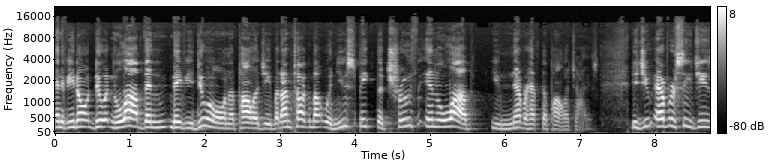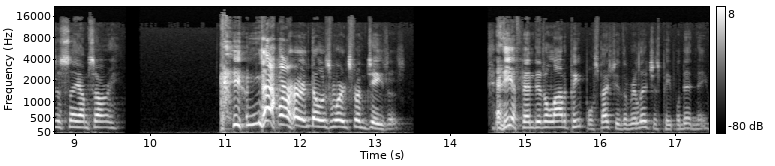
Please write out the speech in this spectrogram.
And if you don't do it in love, then maybe you do owe an apology. But I'm talking about when you speak the truth in love, you never have to apologize. Did you ever see Jesus say, I'm sorry? you never heard those words from Jesus. And he offended a lot of people, especially the religious people, didn't he?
